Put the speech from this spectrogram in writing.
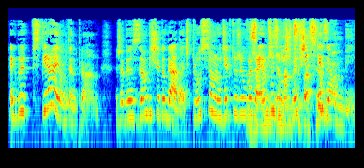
jakby wspierają ten plan, żeby z zombie się dogadać. Plus są ludzie, którzy uważają, Zombie że zniszczmy wszystkie zombie.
